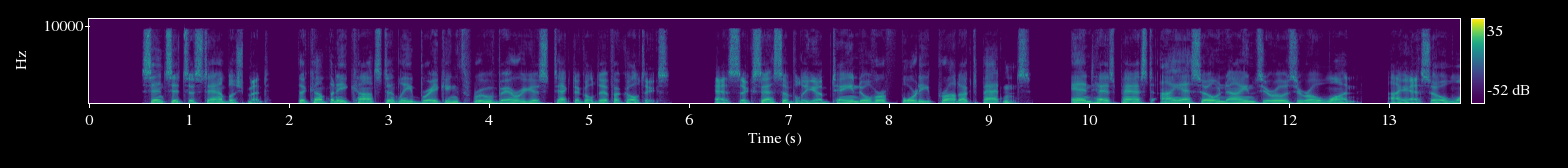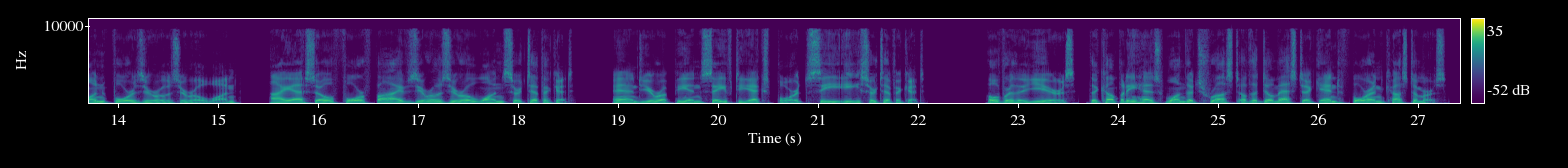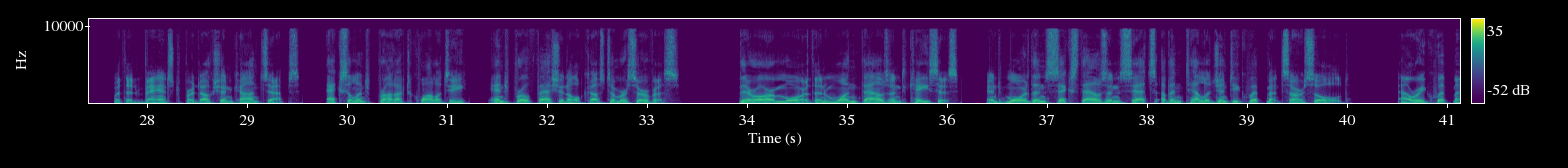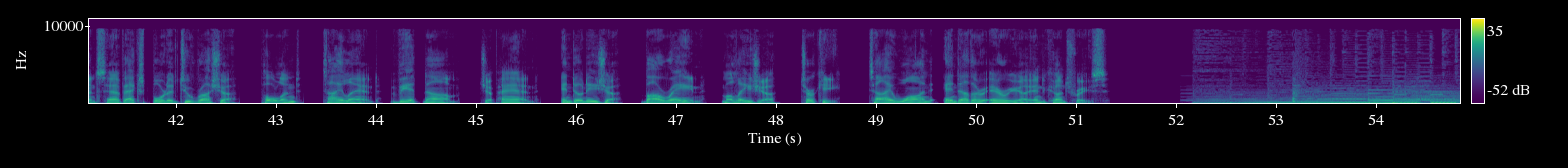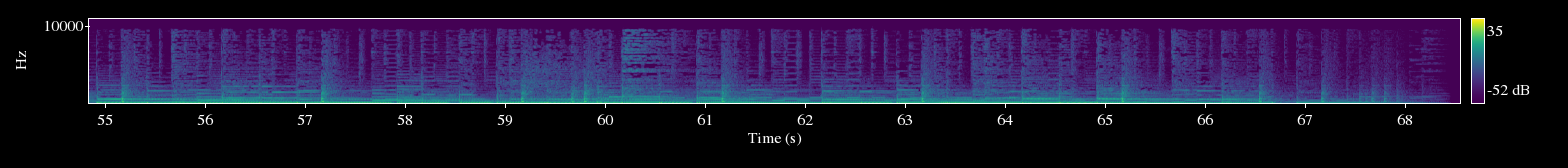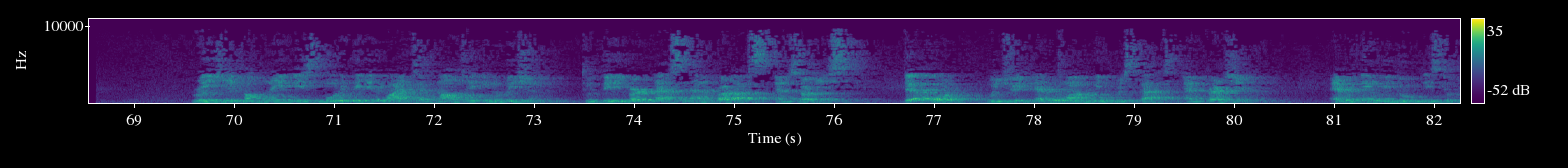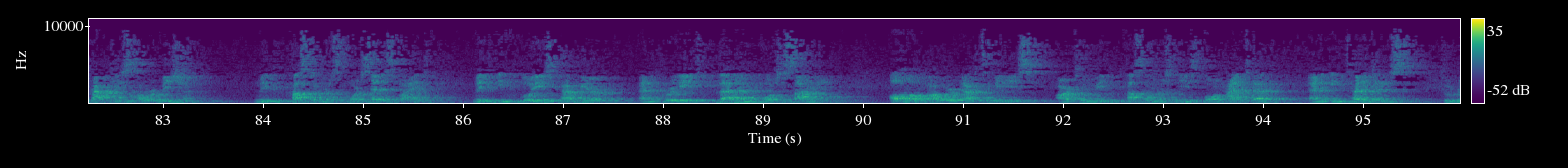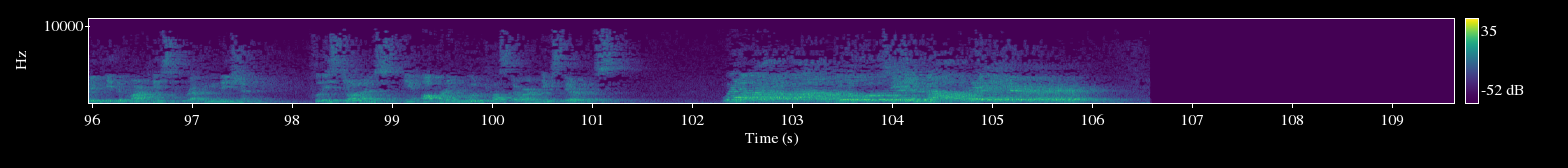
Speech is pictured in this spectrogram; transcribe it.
Since its establishment, the company constantly breaking through various technical difficulties, has successively obtained over 40 product patents, and has passed ISO 9001, ISO 14001, ISO 45001 certificate, and European Safety Export CE certificate. Over the years, the company has won the trust of the domestic and foreign customers with advanced production concepts, excellent product quality, and professional customer service. There are more than 1,000 cases and more than 6,000 sets of intelligent equipments are sold. Our equipments have exported to Russia, Poland, Thailand, Vietnam, Japan, Indonesia, Bahrain, Malaysia, Turkey, Taiwan, and other area and countries. Company is motivated by technology innovation to deliver excellent products and service. Therefore, we treat everyone with respect and friendship. Everything we do is to practice our mission, make customers more satisfied, make employees happier, and create value for society. All of our activities are to meet customers' needs for high-tech and intelligence to repeat the market's recognition. Please join us in offering good customer experience. Welcome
